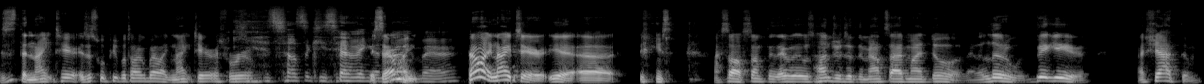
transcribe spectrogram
Is this the night terror? Is this what people talk about, like night terrors for real? It sounds like he's having It a sound like- nightmare. Sound like night terror. Yeah. Uh I saw something. There was hundreds of them outside my door. They were little with big ears. I shot them,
